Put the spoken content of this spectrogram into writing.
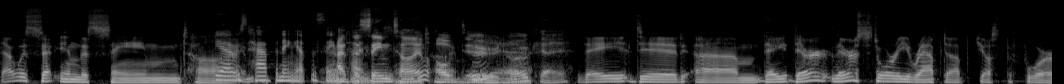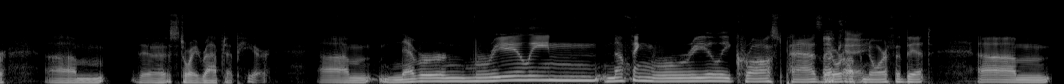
that was set in the same time. Yeah, it was happening at the same At time. At the same time? Oh, time. dude. Yeah. Okay. They did. Um, they their their story wrapped up just before um, the story wrapped up here. Um, never really, nothing really crossed paths. They were up north a bit. Um,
